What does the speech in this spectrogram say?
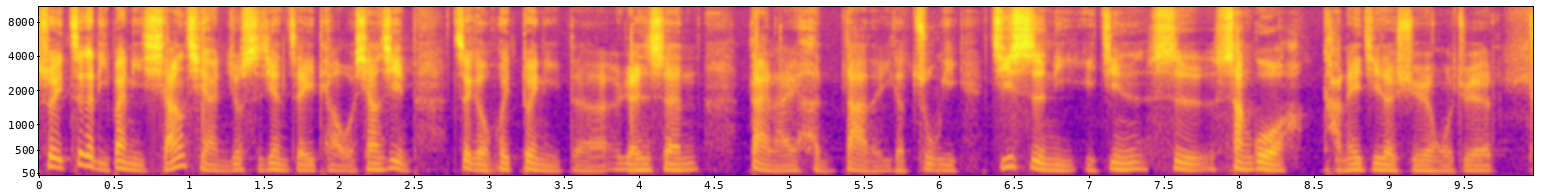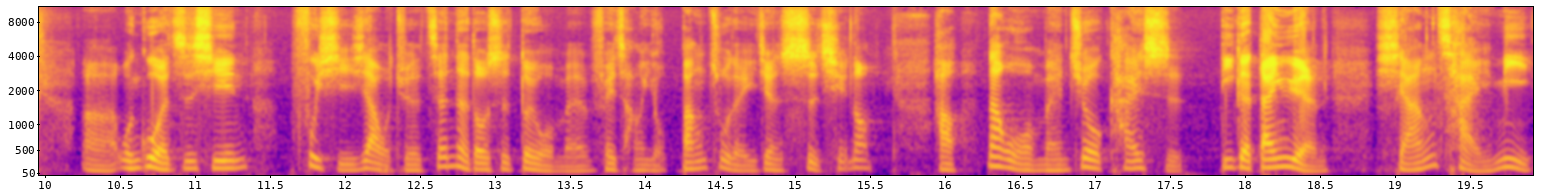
所以这个礼拜你想起来你就实践这一条，我相信这个会对你的人生带来很大的一个注意。即使你已经是上过卡内基的学员，我觉得呃温故而知新，复习一下，我觉得真的都是对我们非常有帮助的一件事情哦。好，那我们就开始第一个单元，想采蜜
